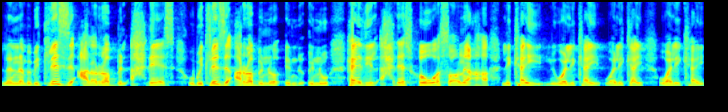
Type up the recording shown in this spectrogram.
لأن لما بتلزق على الرب الأحداث وبتلزق على الرب انه انه, إنه هذه الأحداث هو صانعها لكي ولكي ولكي ولكي.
